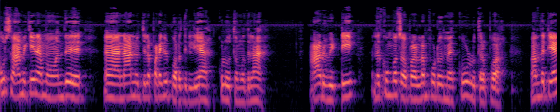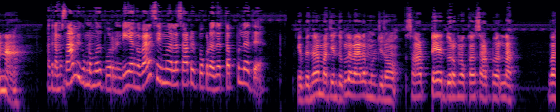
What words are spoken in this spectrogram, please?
ஊர் சாமிக்கே நம்ம வந்து நான்வெஜ்ஜில் படையல் போகிறது இல்லையா? கூழ் ஊற்றும் போதெல்லாம். ஆடு வெட்டி அந்த கும்ப சாப்பாடுலாம் போடுவோமே கூழ் ஊற்றுறப்போ வந்துட்டியா கும்பிடும்போது போடுறோம் அங்க வேலை செய்யும் போது சாப்பிட்டு போக கூடாது தப்பு இல்ல அது. எப்போ இருந்தாலும் மத்தியானத்துக்குள்ளே வேலை முடிஞ்சிடும் சாப்பிட்டு தூரமாக உட்காந்து சாப்பிட்டு வரலாம். வா.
